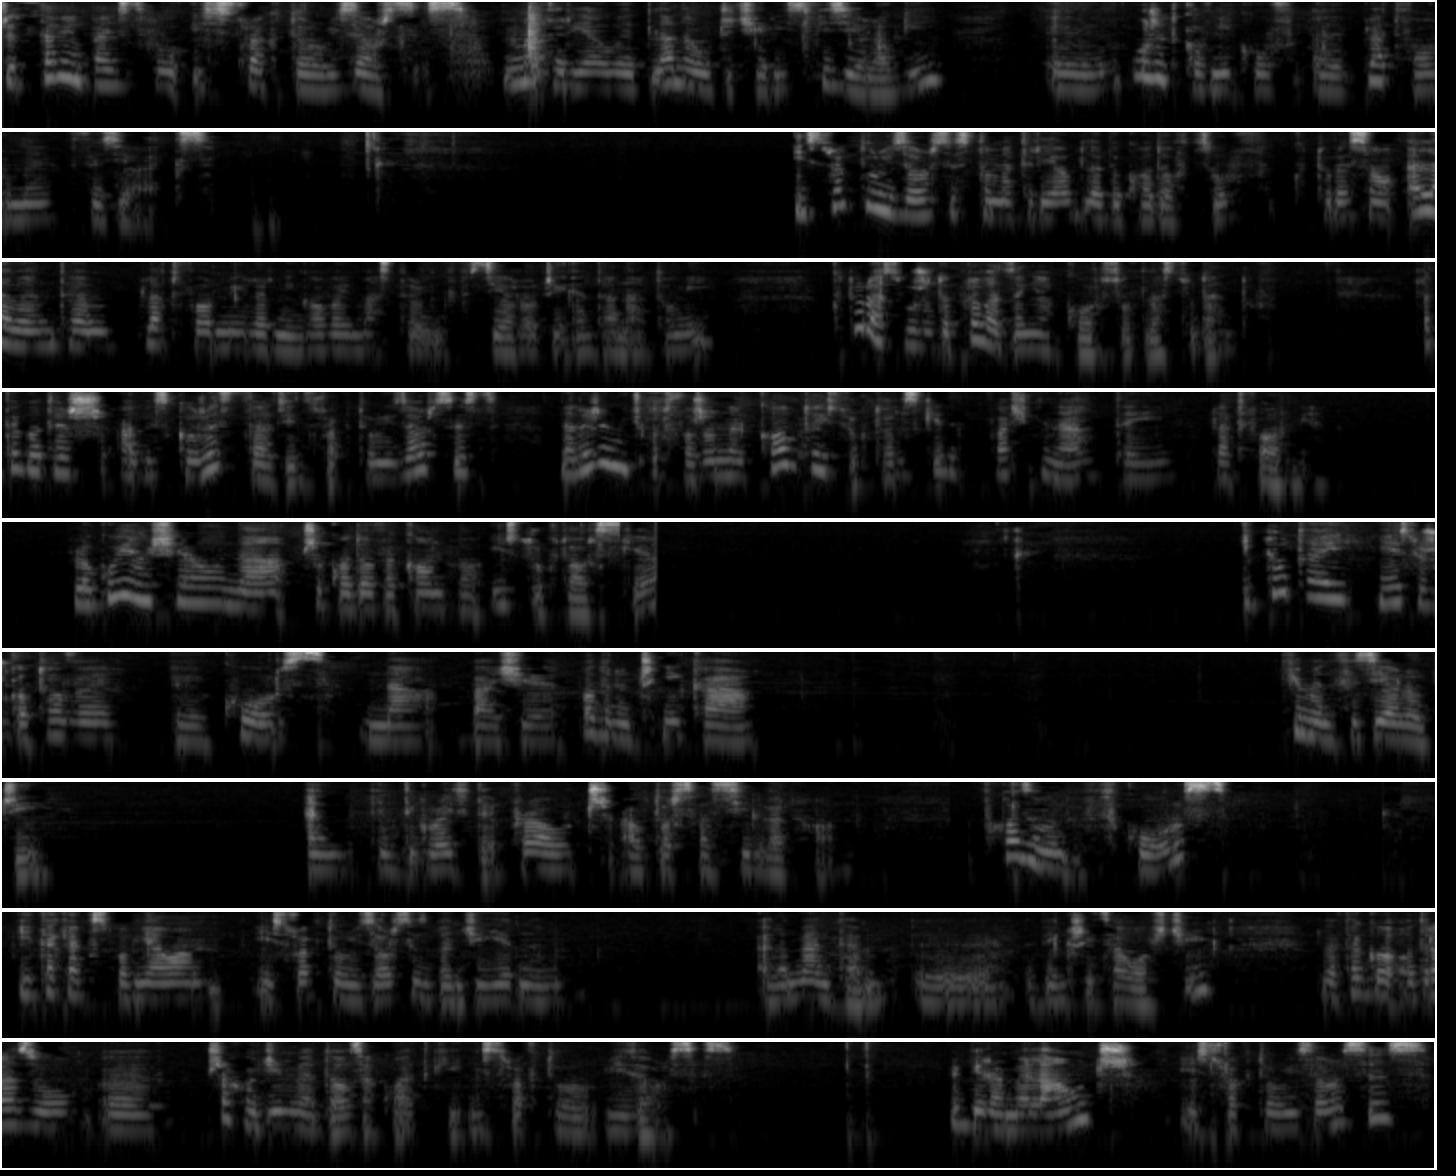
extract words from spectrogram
Przedstawię Państwu Instructor Resources, materiały dla nauczycieli z fizjologii, y, użytkowników y, platformy PhysioX. Instructor Resources to materiały dla wykładowców, które są elementem platformy learningowej Mastering Physiology and Anatomy, która służy do prowadzenia kursów dla studentów. Dlatego też, aby skorzystać z Instructor Resources, należy mieć utworzone konto instruktorskie właśnie na tej platformie. Loguję się na przykładowe konto instruktorskie. I tutaj jest już gotowy y, kurs na bazie podręcznika Human Physiology and Integrated Approach autorstwa Silverhorn. Wchodzę w kurs i tak jak wspomniałam, Instructor Resources będzie jednym elementem y, większej całości. Dlatego od razu y, przechodzimy do zakładki Instructor Resources. Wybieramy Launch Instructor Resources.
